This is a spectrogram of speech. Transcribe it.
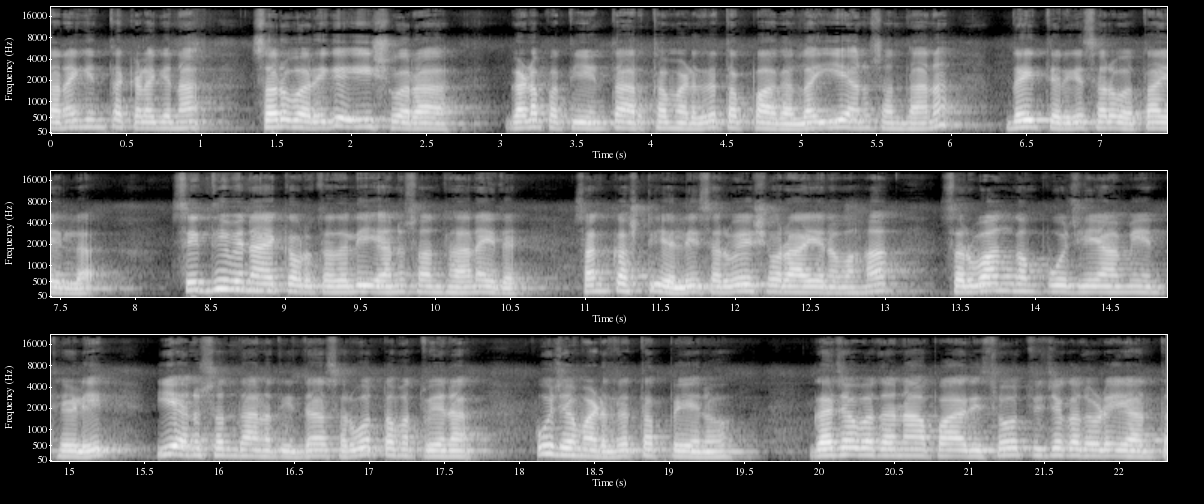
ತನಗಿಂತ ಕೆಳಗಿನ ಸರ್ವರಿಗೆ ಈಶ್ವರ, ಗಣಪತಿ ಅಂತ ಅರ್ಥ ಮಾಡಿದರೆ ತಪ್ಪಾಗಲ್ಲ. ಈ ಅನುಸಂಧಾನ ದೈತ್ಯರಿಗೆ ಸರ್ವತಾ ಇಲ್ಲ. ಸಿದ್ಧಿವಿನಾಯಕ ವೃತ್ತದಲ್ಲಿ ಈ ಅನುಸಂಧಾನ ಇದೆ. ಸಂಕಷ್ಟಿಯಲ್ಲಿ ಸರ್ವೇಶ್ವರಾಯ ನಮಃ, ಸರ್ವಾಂಗಂ ಪೂಜೆಯಾಮಿ ಅಂಥೇಳಿ ಈ ಅನುಸಂಧಾನದಿಂದ ಸರ್ವೋತ್ತಮತ್ವೇನ ಪೂಜೆ ಮಾಡಿದರೆ ತಪ್ಪೇನು? ಗಜವದನ ಪಾರಿಸೋ ತ್ರಿಜಗದೊಡೆಯ ಅಂತ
